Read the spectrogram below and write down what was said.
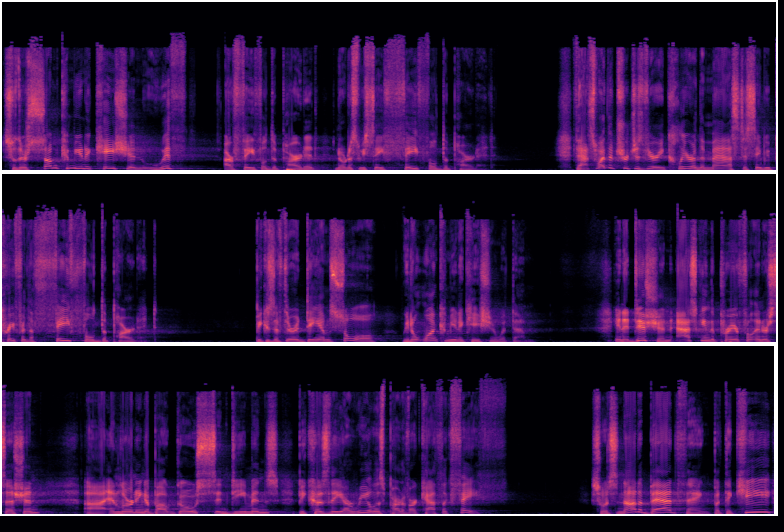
So there's some communication with our faithful departed. Notice we say faithful departed. That's why the church is very clear in the Mass to say we pray for the faithful departed. Because if they're a damned soul, we don't want communication with them. In addition, asking the prayerful intercession uh, and learning about ghosts and demons because they are real as part of our Catholic faith. So it's not a bad thing, but the key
